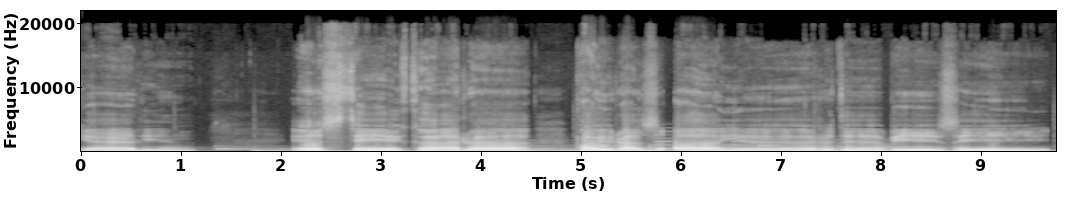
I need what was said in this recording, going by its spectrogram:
gelin Esti kara Poyraz ayırdı bizi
